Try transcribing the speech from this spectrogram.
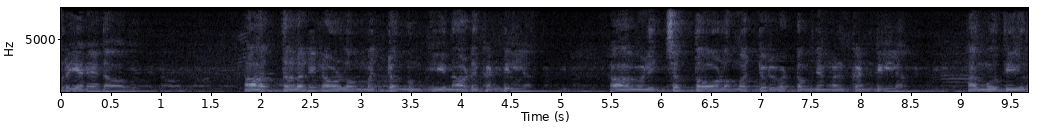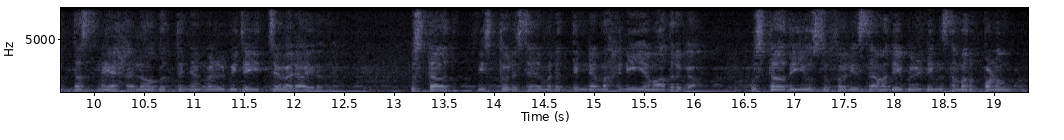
പ്രിയ നേതാവ്. ആ തളലിനോളം മറ്റൊന്നും ഈ നാട് കണ്ടില്ല. ആ വെളിച്ചത്തോളം മറ്റൊരു വട്ടം ഞങ്ങൾ കണ്ടില്ല. അങ്ങു തീർത്ത സ്നേഹലോകത്ത് ഞങ്ങൾ വിജയിച്ചവരായിരുന്നു. ഉസ്താദ് നിസ്തുല സേവനത്തിന്റെ മഹനീയ മാതൃക. ഉസ്താദ് യൂസുഫ് അലി സാദി ബിൽഡിംഗ് സമർപ്പണം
